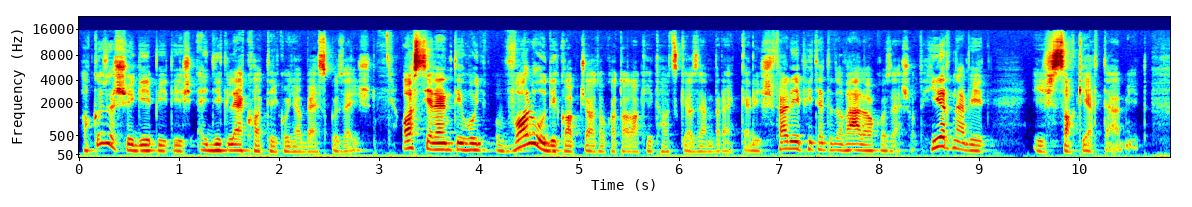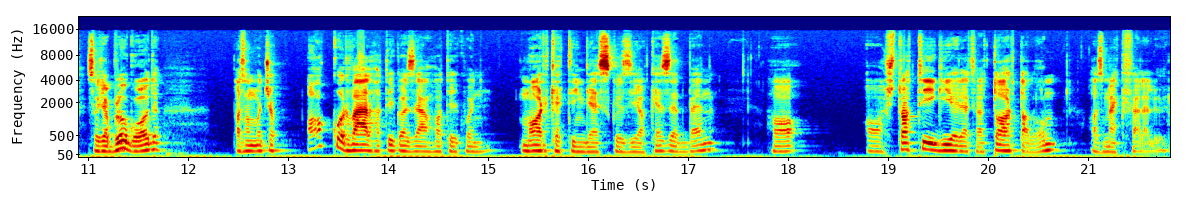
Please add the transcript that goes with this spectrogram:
a közösségépítés egyik leghatékonyabb eszköze is. Azt jelenti, hogy valódi kapcsolatokat alakíthatsz ki az emberekkel, és felépítheted a vállalkozásod hírnevét és szakértelmét. Szóval a blogod azonban csak akkor válhat igazán hatékony marketing eszközé a kezedben, ha a stratégia, illetve a tartalom az megfelelő.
